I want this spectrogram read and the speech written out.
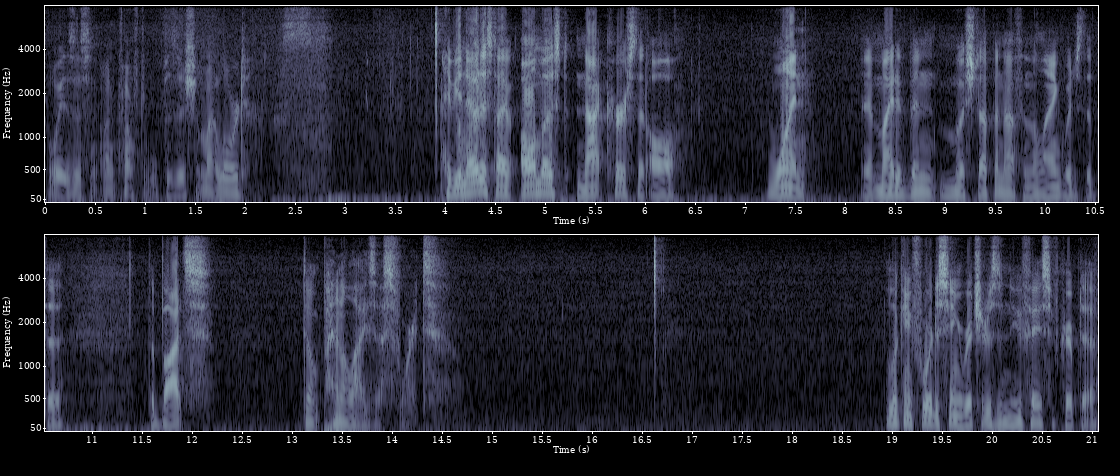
Boy, is this an uncomfortable position, my lord. Have you noticed I've almost not cursed at all? One. And it might have been mushed up enough in the language that the the bots don't penalize us for it. Looking forward to seeing Richard as the new face of crypto.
